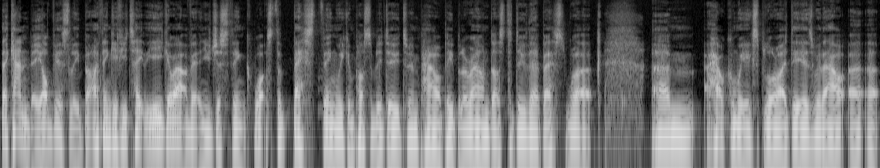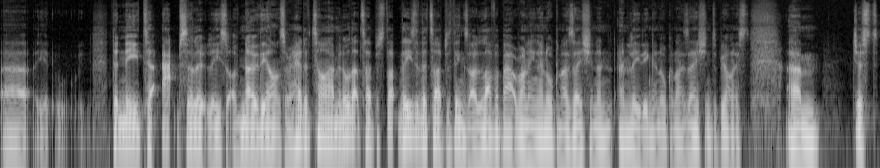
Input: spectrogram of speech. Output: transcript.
there can be obviously but I think if you take the ego out of it and you just think what's the best thing we can possibly do to empower people around us to do their best work um, how can we explore ideas without uh, uh, uh, the need to absolutely sort of know the answer ahead of time and all that type of stuff. These are the types of things I love about running an organization and, and leading an organization, to be honest. Um, just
